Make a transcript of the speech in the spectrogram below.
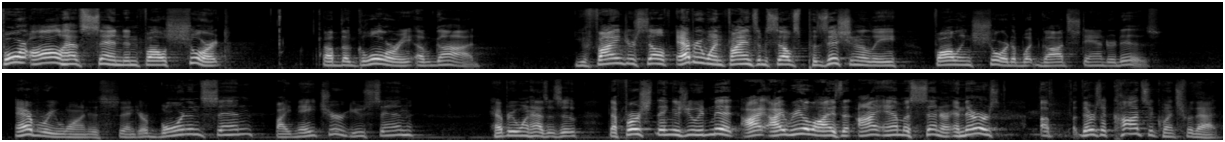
for all have sinned and fall short of the glory of God. You find yourself, everyone finds themselves positionally falling short of what God's standard is. Everyone is sin. You're born in sin by nature, you sin. Everyone has it. The first thing is you admit, I, I realize that I am a sinner. And there's a, there's a consequence for that.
